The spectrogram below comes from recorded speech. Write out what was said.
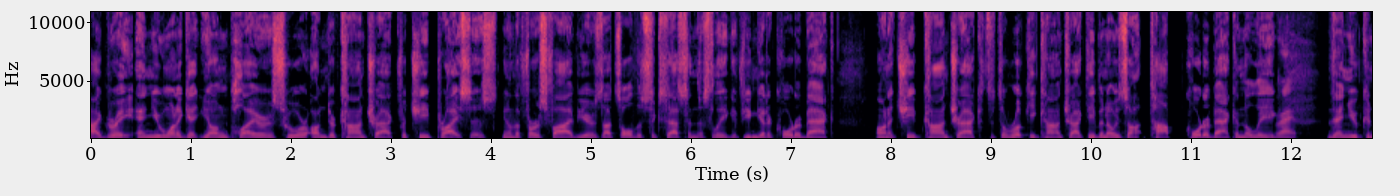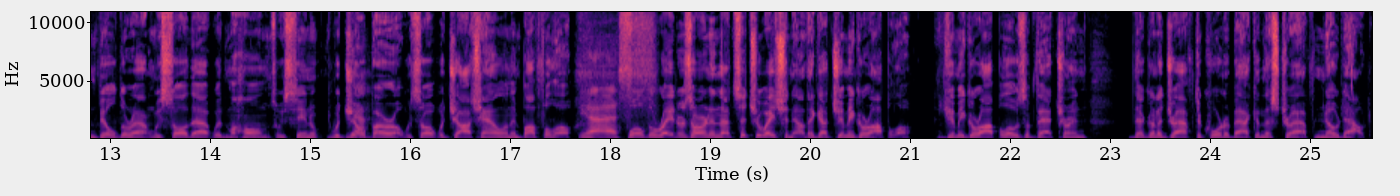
I agree. And you want to get young players who are under contract for cheap prices. You know, the first five years, that's all the success in this league. If you can get a quarterback on a cheap contract, it's a rookie contract, even though he's a top quarterback in the league, Right. then you can build around. We saw that with Mahomes. We've seen it with Joe Yeah. Burrow. We saw it with Josh Allen in Buffalo. Yes. Well, the Raiders aren't in that situation now. They got Jimmy Garoppolo. Jimmy Garoppolo is a veteran. They're going to draft a quarterback in this draft, no doubt.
